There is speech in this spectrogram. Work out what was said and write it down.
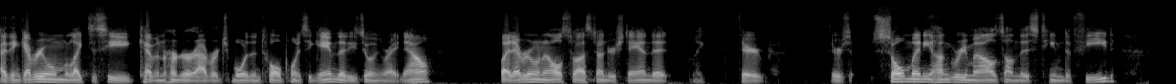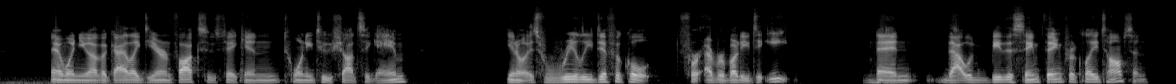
I think everyone would like to see Kevin Huerter average more than 12 points a game that he's doing right now. But everyone also has to understand that, like, there, there's so many hungry mouths on this team to feed And when you have a guy like De'Aaron Fox who's taking 22 shots a game, you know, it's really difficult for everybody to eat. Mm-hmm. And that would be the same thing for Klay Thompson.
